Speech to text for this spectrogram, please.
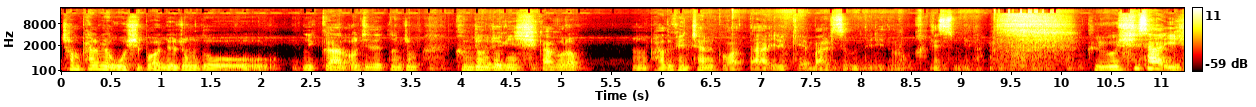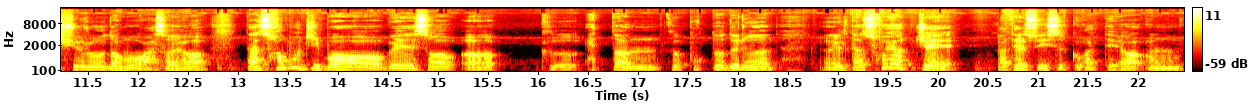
1850원 요 정도니까 어찌됐든 좀 긍정적인 시각으로 음, 봐도 괜찮을 것 같다 이렇게 말씀드리도록 하겠습니다. 그리고 시사 이슈로 넘어와서요. 일단 서부지법에서 어, 그 했던 그 폭도들은 어, 일단 소요죄가 될 수 있을 것 같아요. 음,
